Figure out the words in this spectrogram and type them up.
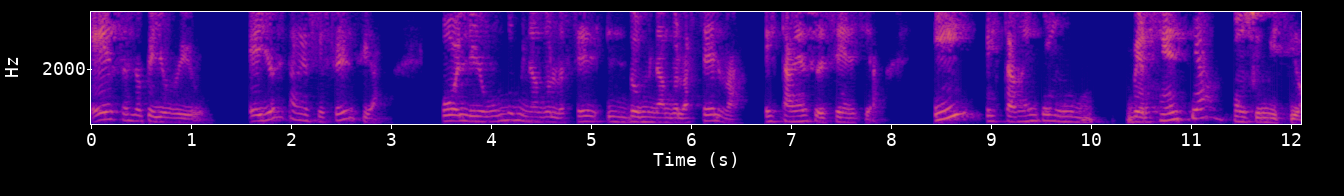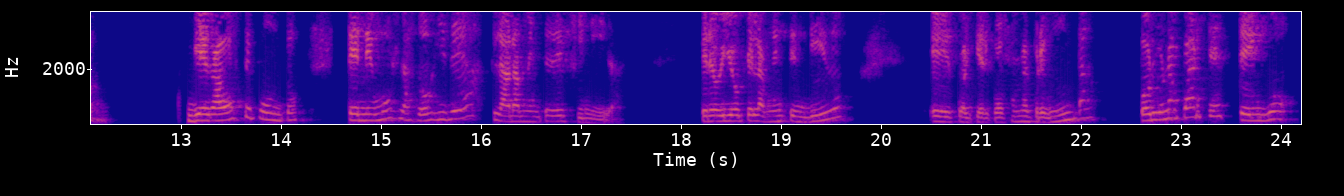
Eso es lo que yo veo. Ellos están en su esencia. O el león dominando la, dominando la selva, están en su esencia. Y están en convergencia con su misión. Llegado a este punto, tenemos las dos ideas claramente definidas. Creo yo que la han entendido eh, cualquier cosa me preguntan. Por una parte, tengo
